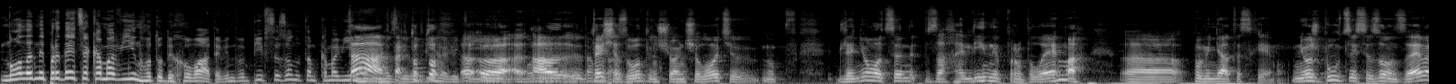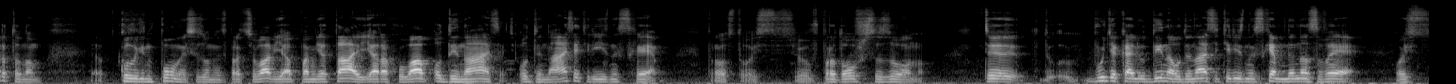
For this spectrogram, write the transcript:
Ну, але не придеться Камавінгу туди ховати. Він півсезону там Камавінгу Так, так, тобто, бігав, який, а, може, а те ще згоден, що Анчелоті, ну, для нього це взагалі не проблема е, поміняти схему. У нього ж був цей сезон з Евертоном коли він повний сезон не спрацював, я пам'ятаю, я рахував 11 11 різних схем. Просто ось впродовж сезону. Це будь-яка людина 11 різних схем не назве. Ось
